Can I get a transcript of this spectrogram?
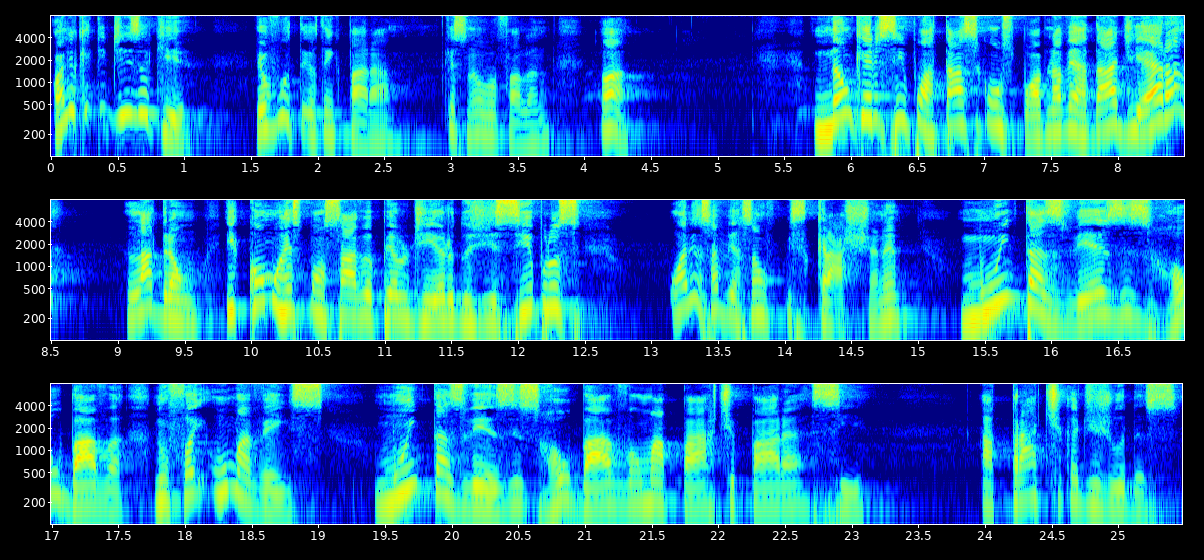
Olha o que, que diz aqui. Eu, vou, eu tenho que parar, porque senão eu vou falando. Ó, não que ele se importasse com os pobres, na verdade era ladrão. E como responsável pelo dinheiro dos discípulos, olha essa versão escracha, né? Muitas vezes roubava, não foi uma vez, muitas vezes roubava uma parte para si. A prática de Judas.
